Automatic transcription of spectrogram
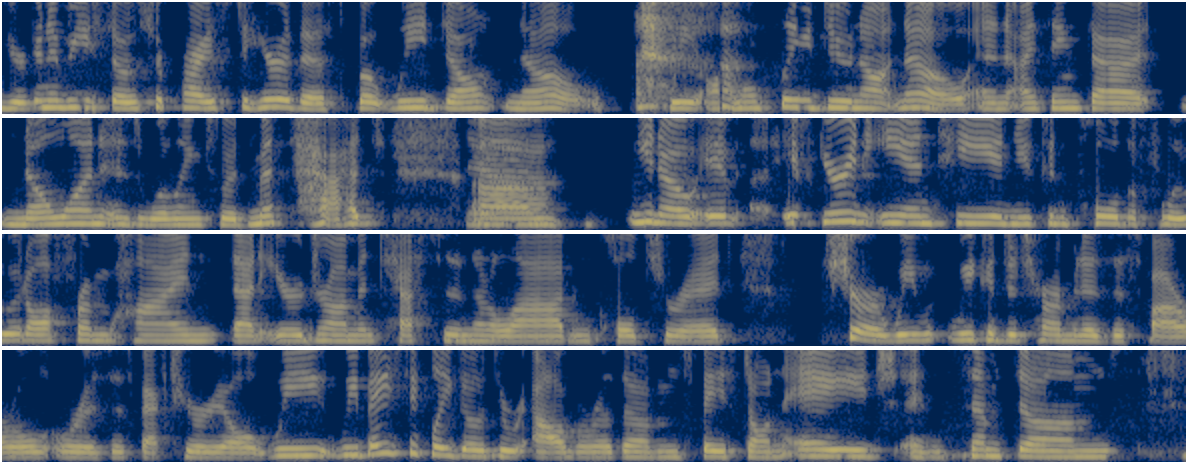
You're going to be so surprised to hear this, but we don't know. We honestly do not know. And I think that no one is willing to admit that. Um, you know, if, if you're an ENT and you can pull the fluid off from behind that eardrum and test it in a lab and culture it, sure, we, we could determine is this viral or is this bacterial. We, we basically go through algorithms based on age and symptoms.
